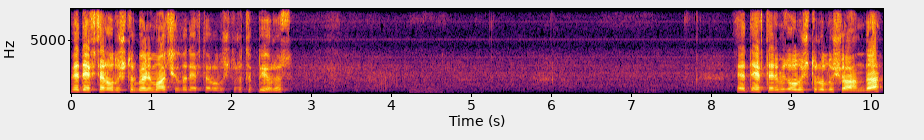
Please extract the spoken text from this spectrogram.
Ve defter oluştur bölümü açıldı. Defter oluşturu tıklıyoruz. Evet defterimiz oluşturuldu şu anda.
